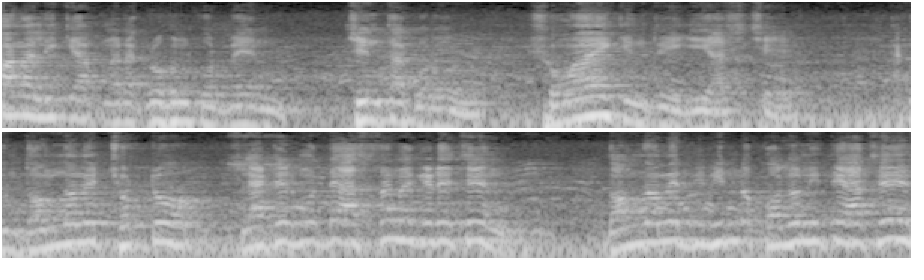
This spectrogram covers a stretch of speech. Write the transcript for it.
বাঙালিকে আপনারা গ্রহণ করবেন? চিন্তা করুন, সময় কিন্তু এগিয়ে আসছে। এখন দমদমের ছোট্ট ফ্ল্যাটের মধ্যে আস্তানা কেড়েছেন দমদমের বিভিন্ন কলোনিতে আছেন।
